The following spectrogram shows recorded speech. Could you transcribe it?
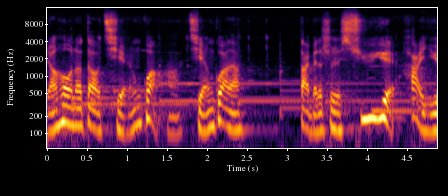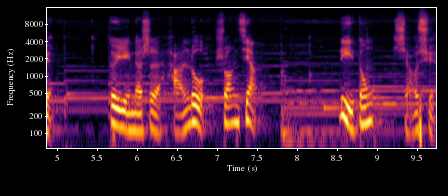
然后呢到乾卦啊，乾卦呢代表的是戌月、亥月，对应的是寒露、霜降、立冬。小雪，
